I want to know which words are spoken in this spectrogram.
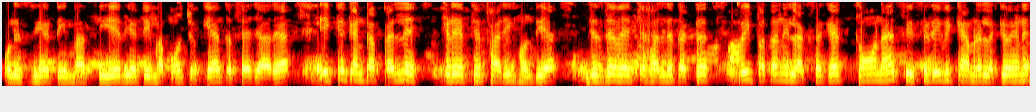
ਪੁਲਿਸ ਦੀਆਂ ਟੀਮਾਂ ਸੀਏ ਦੀਆਂ ਟੀਮਾਂ ਪਹੁੰਚ ਚੁੱਕੀਆਂ। ਦੱਸਿਆ ਜਾ ਰਿਹਾ, ਇੱਕ ਘੰਟਾ ਪਹਿਲੇ ਜਿਹੜੇ ਇੱਥੇ ਫਾਇਰਿੰਗ ਹੁੰਦੀ ਆ, ਜਿਸ ਦੇ ਵਿੱਚ ਹਾਲੇ ਤੱਕ ਕੋਈ ਪਤਾ ਨਹੀਂ ਲੱਗ ਸਕਿਆ ਕੌਣ ਹੈ। ਸੀਸੀਟੀਵੀ ਕੈਮਰੇ ਲੱਗੇ ਹੋਏ ਨੇ।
